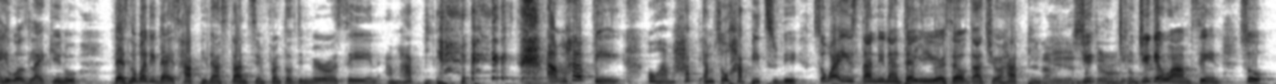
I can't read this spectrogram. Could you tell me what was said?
he was like, you know, there's nobody that is happy that stands in front of the mirror saying, I'm happy. I'm happy. Oh, I'm happy. I'm so happy today. So why are you standing and telling yourself that you're happy? Means there's do, you- do- do you get what I'm saying? So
